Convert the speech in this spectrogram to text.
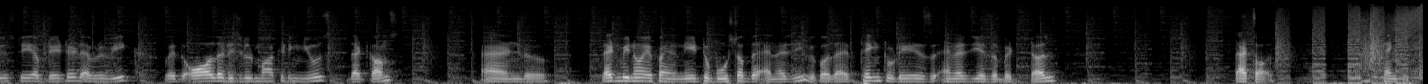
you stay updated every week with all the digital marketing news that comes and uh, let me know if I need to boost up the energy because I think today's energy is a bit dull. That's all. Thank you.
